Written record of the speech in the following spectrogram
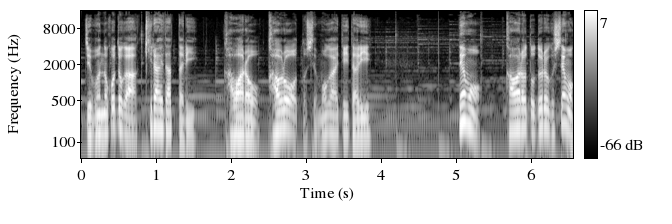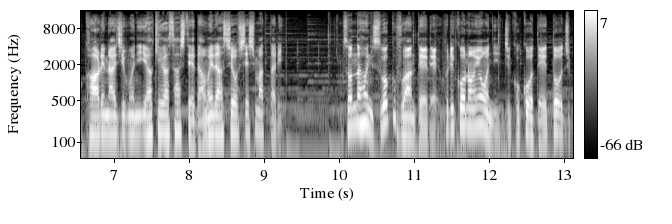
自分のことが嫌いだったり変わろう変わろうとしてもがいていたりでも変わろうと努力しても変われない自分に嫌気がさしてダメ出しをしてしまったりそんな風にすごく不安定で振り子のように自己肯定と自己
